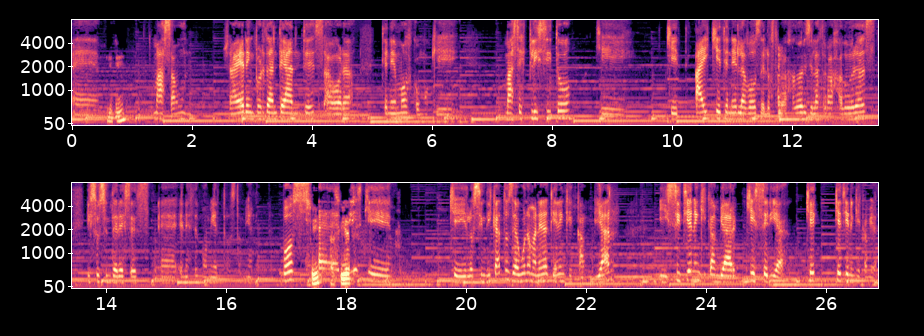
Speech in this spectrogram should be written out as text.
Eh, más aún. Ya era importante antes, ahora tenemos como que más explícito que que hay que tener la voz de los trabajadores y las trabajadoras y sus intereses eh, en estos momentos también. ¿Vos eh, crees que, que los sindicatos de alguna manera tienen que cambiar? Y si tienen que cambiar, ¿qué sería? ¿Qué, qué tienen que cambiar?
